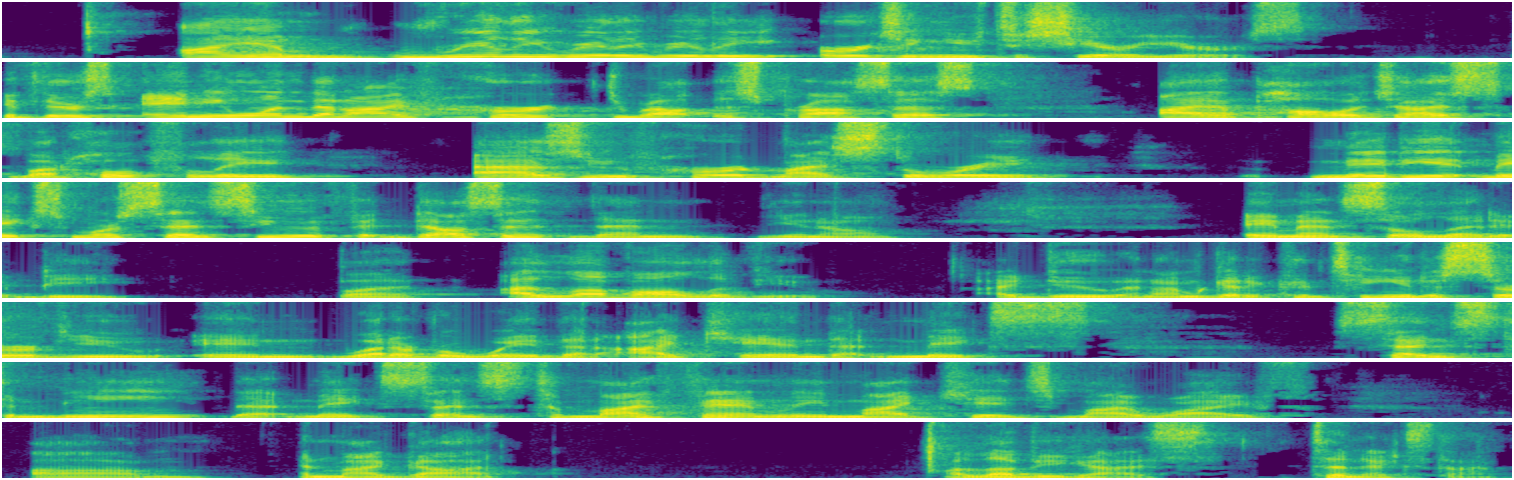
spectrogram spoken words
I am really, really, really urging you to share yours. If there's anyone that I've hurt throughout this process, I apologize. But hopefully, as you've heard my story, maybe it makes more sense to you. If it doesn't, then, you know, amen. So let it be. But I love all of you. I do. And I'm going to continue to serve you in whatever way that I can that makes sense to me, that makes sense to my family, my kids, my wife um, and my God. I love you guys. Till next time.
